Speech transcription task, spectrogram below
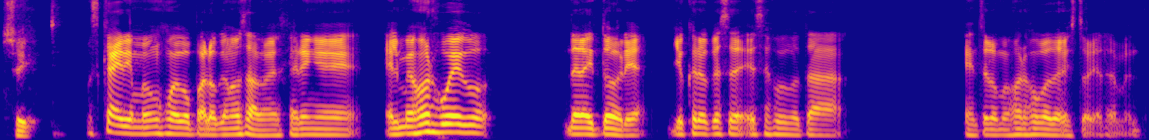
Sí, Skyrim es un juego, para los que no saben, Skyrim es el mejor juego de la historia. Yo creo que ese, juego está entre los mejores juegos de la historia realmente.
